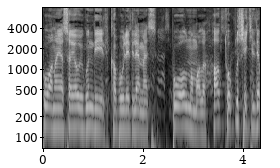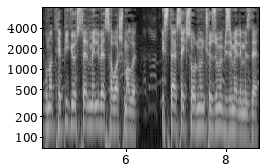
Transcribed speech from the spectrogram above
Bu anayasaya uygun değil, kabul edilemez. Bu olmamalı. Halk toplu şekilde buna tepki göstermeli ve savaşmalı. İstersek sorunun çözümü bizim elimizde.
